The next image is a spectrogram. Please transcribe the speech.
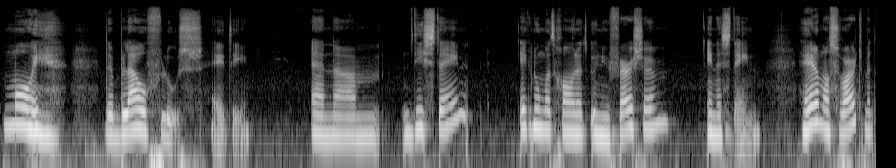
mooi. De blauwvloes heet die. En um, die steen, ik noem het gewoon het universum in een steen. Helemaal zwart met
